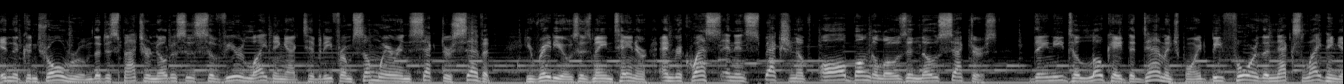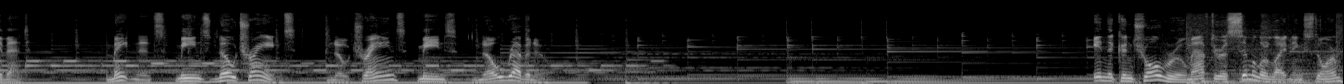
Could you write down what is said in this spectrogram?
In the control room, the dispatcher notices severe lightning activity from somewhere in Sector 7. He radios his maintainer and requests an inspection of all bungalows in those sectors. They need to locate the damage point before the next lightning event. Maintenance means no trains. No trains means no revenue. In the control room after a similar lightning storm,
